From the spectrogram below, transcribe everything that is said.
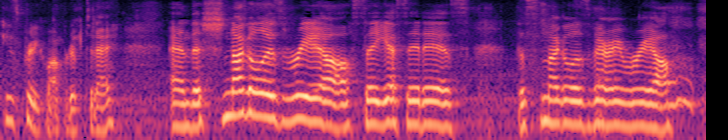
He's pretty cooperative today. And the snuggle is real. Say yes it is. The snuggle is very real.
